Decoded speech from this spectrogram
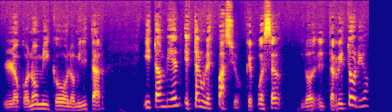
lo económico, lo militar, y también está en un espacio, que puede ser el territorio,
